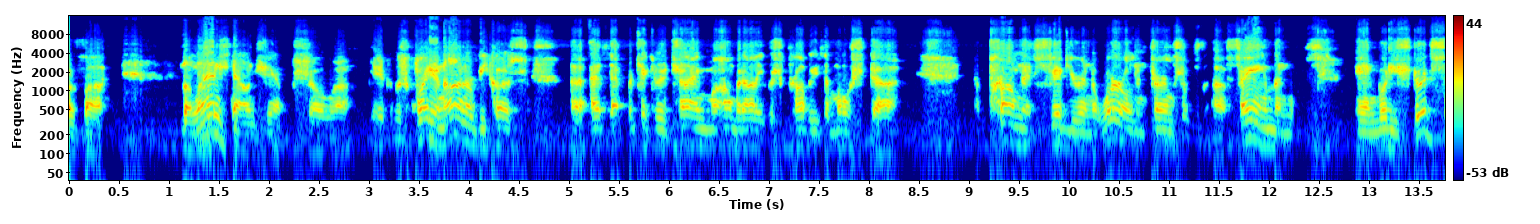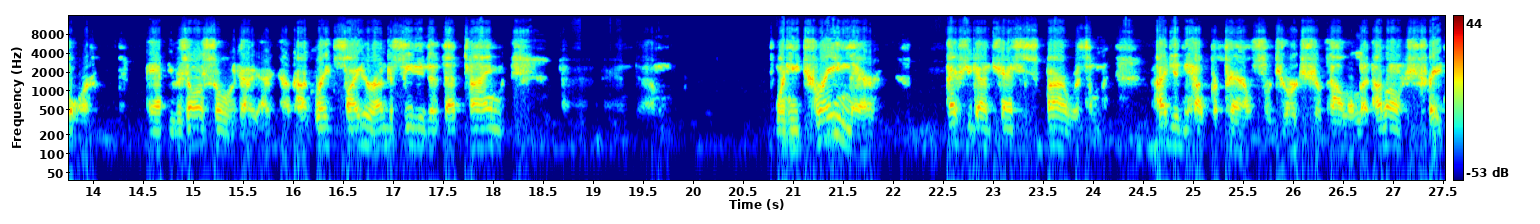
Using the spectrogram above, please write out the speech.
of uh, the Lansdowne gym. So uh, it was quite an honor because uh, at that particular time, Muhammad Ali was probably the most uh, prominent figure in the world in terms of uh, fame and and what he stood for and he was also a, a, great fighter, undefeated at that time. And um, when he trained there, I actually got a chance to spar with him. I didn't help prepare him for George Chuvalo. I'm on straight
